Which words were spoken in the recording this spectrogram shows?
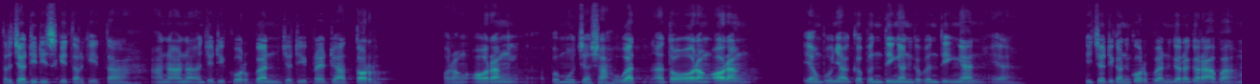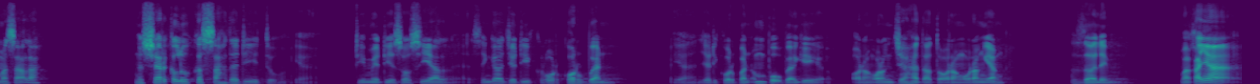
terjadi di sekitar kita. Anak-anak jadi korban jadi predator orang-orang pemuja syahwat atau orang-orang yang punya kepentingan-kepentingan ya dijadikan korban gara-gara apa? Masalah nge-share keluh kesah tadi itu ya di media sosial sehingga jadi korban ya jadi korban empuk bagi orang-orang jahat atau orang-orang yang zalim Makanya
